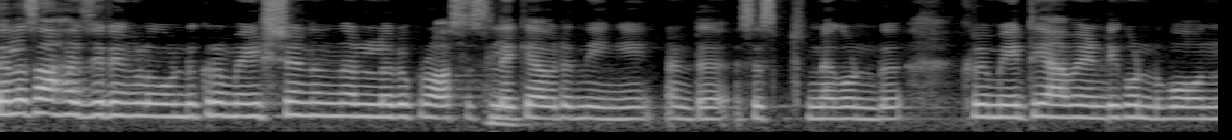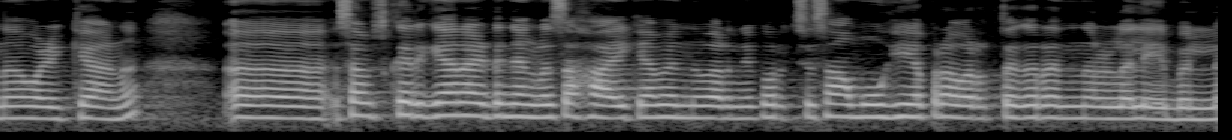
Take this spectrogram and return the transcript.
ചില സാഹചര്യങ്ങൾ കൊണ്ട് ക്രിമേഷൻ എന്നുള്ളൊരു പ്രോസസ്സിലേക്ക് അവർ നീങ്ങി. കണ്ട് സിസ്റ്ററിനെ കൊണ്ട് ക്രിമേറ്റ് ചെയ്യാൻ വേണ്ടി കൊണ്ടുപോകുന്ന വഴിക്കാണ് സംസ്കരിക്കാനായിട്ട് ഞങ്ങൾ സഹായിക്കാം എന്ന് പറഞ്ഞ് കുറച്ച് സാമൂഹിക പ്രവർത്തകർ എന്നുള്ള ലേബലിൽ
